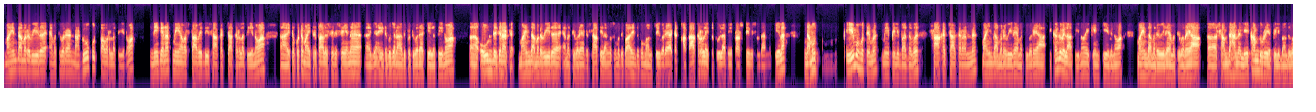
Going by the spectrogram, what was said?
මහින්ද අමරවීර ඇමතිවරයන් නඩුවකුත් පවරලා තියෙනවා. මේ ගැනත් මේ අවස්ථාවේදී සාකච්ඡා කරලා තියෙනවා. එතකොට මෛත්‍රීපාල සිරිසේන හිටපු ජනාධිපතිවරයා කියලා තියෙනවා ඔවුන් දෙදෙනට මහින්ද අමරවීර ඇමතිවරයට සහ තිලංග සුමතිපාල හිටපු මන්ත්‍රීවරයාට කතා කරලා එකතු වෙලා මේ ප්‍රශ්නේ විසඳන්න කියලා. නමුත් ඒ මොහොතෙම මේ පිළිබඳව සාකච්ඡා කරන්න මහින්ද අමරවීර ඇමතිවරයා එකඟ වෙලා තියෙනවා. එකෙන් කියවෙනවා මහින්ද අමරවීර ඇමතිවරයා සම්ධාන ලේකම් දුරය පිළිබඳව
